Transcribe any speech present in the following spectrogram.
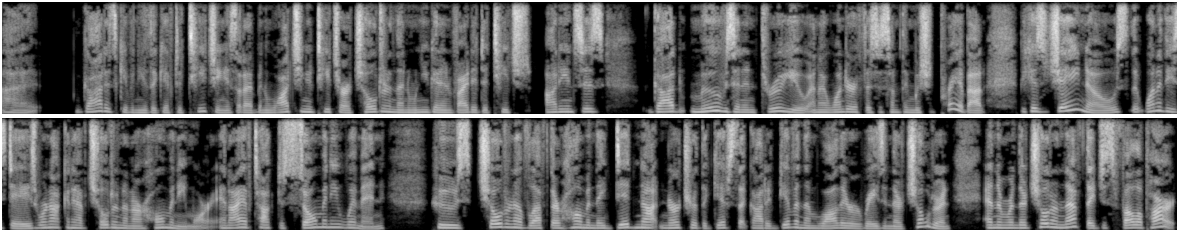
uh, God has given you the gift of teaching. He said, I've been watching you teach our children. And then when you get invited to teach audiences, God moves in and through you. And I wonder if this is something we should pray about because Jay knows that one of these days we're not going to have children in our home anymore. And I have talked to so many women whose children have left their home and they did not nurture the gifts that God had given them while they were raising their children. And then when their children left, they just fell apart.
